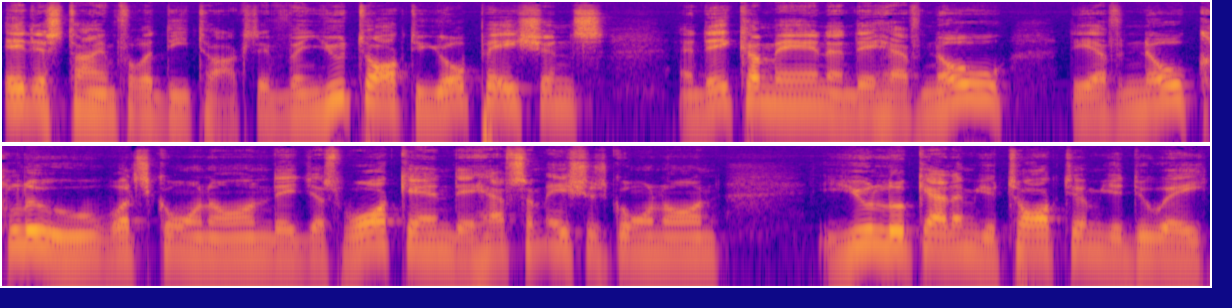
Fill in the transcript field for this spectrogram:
it is time for a detox if when you talk to your patients and they come in and they have no they have no clue what's going on they just walk in they have some issues going on you look at them you talk to them you do a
